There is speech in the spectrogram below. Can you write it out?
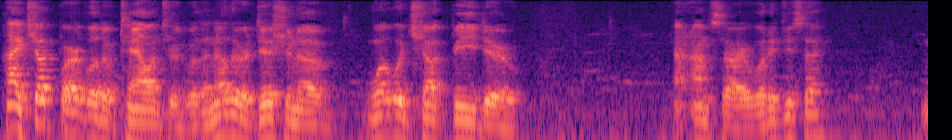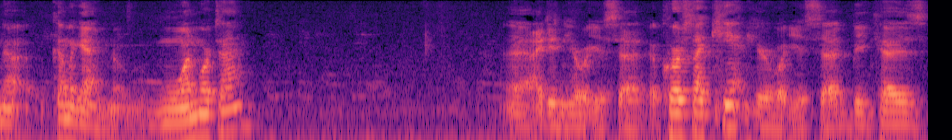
Hi, Chuck Bartlett of Talentude with another edition of What Would Chuck B Do? I- I'm sorry, what did you say? No, come again. One more time? Uh, I didn't hear what you said. Of course, I can't hear what you said because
